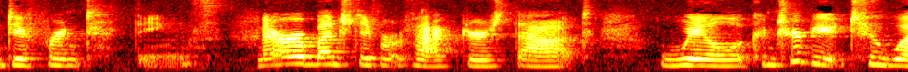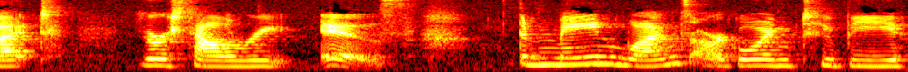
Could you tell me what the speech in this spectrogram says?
different things. There are a bunch of different factors that will contribute to what your salary is. The main ones are going to be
